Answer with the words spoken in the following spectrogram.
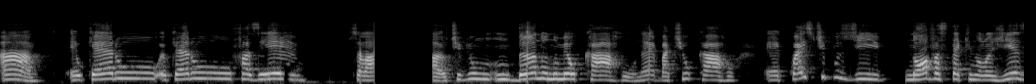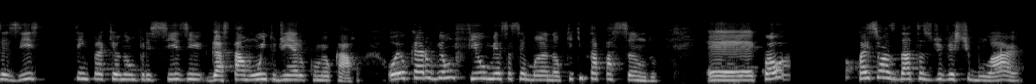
ah, eu quero eu quero fazer, sei lá, eu tive um, um dano no meu carro, né? Bati o carro. É, quais tipos de novas tecnologias existem para que eu não precise gastar muito dinheiro com o meu carro. Ou eu quero ver um filme essa semana, o que está passando? É, qual, quais são as datas de vestibular?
